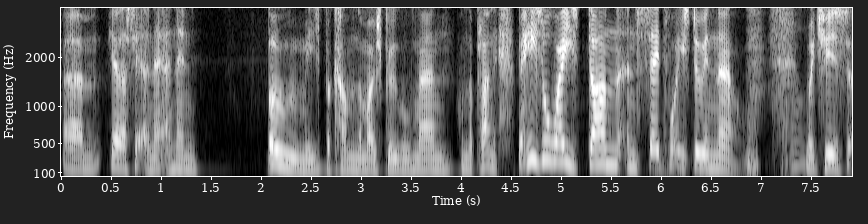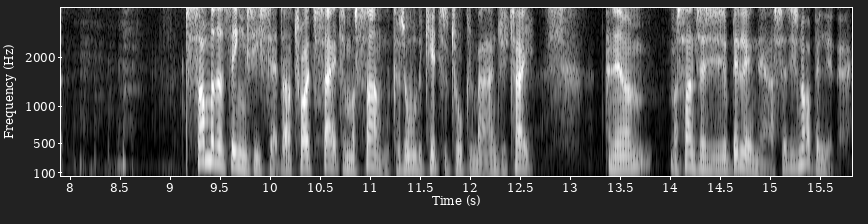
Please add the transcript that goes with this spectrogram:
Um, yeah, that's it. And then, and then, boom, he's become the most Googled man on the planet. But he's always done and said what he's doing now, mm -hmm. which is some of the things he said, I tried to say it to my son because all the kids are talking about Andrew Tate. And then um, my son says he's a billionaire. I said, he's not a billionaire.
